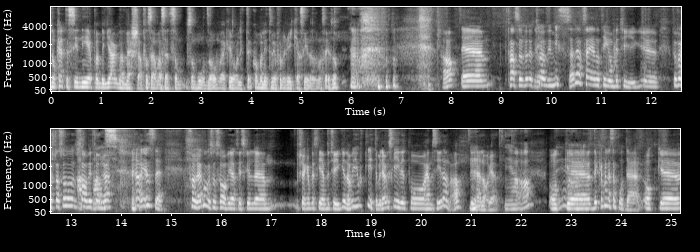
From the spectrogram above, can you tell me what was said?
de kan inte se ner på en begagnad Merca på samma sätt som, som hon. Då. Hon verkar vara lite, komma lite mer från den rika sidan om man säger så. Ja. Ja, eh, fast jag tror jag vi missade att säga någonting om betyg. Eh, För det första så sa vi förra... Ja, just det. Förra gången så sa vi att vi skulle eh, försöka beskriva betygen. Det har vi gjort lite, men det har vi skrivit på hemsidan va? I det här laget. Ja. Och Det eh, det kan man läsa på där. Och eh,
